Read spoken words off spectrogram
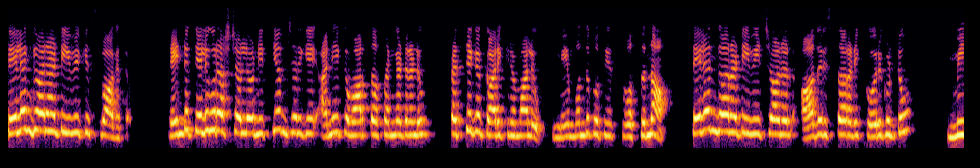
తెలంగాణ టీవీకి స్వాగతం రెండు తెలుగు రాష్ట్రాల్లో నిత్యం జరిగే అనేక వార్తా సంఘటనలు ప్రత్యేక కార్యక్రమాలు మీ ముందుకు తీసుకువస్తున్న తెలంగాణ టీవీ ఛానల్ ఆదరిస్తారని కోరుకుంటూ మీ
